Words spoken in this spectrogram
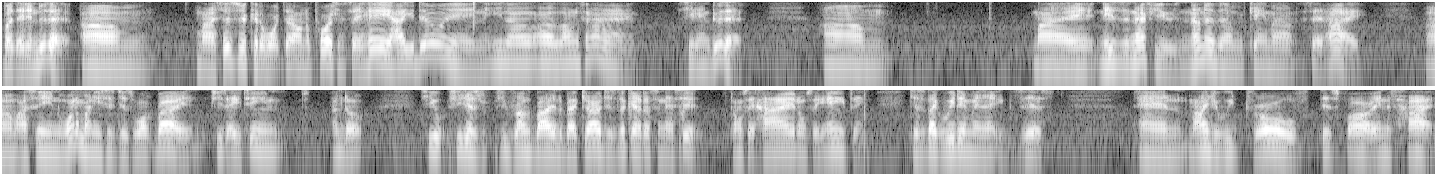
But they didn't do that. Um, my sister could have walked out on the porch and say, "Hey, how you doing? You know, a long time." She didn't do that. Um, my nieces and nephews, none of them came out and said hi. Um, I seen one of my nieces just walk by. She's 18, adult. She she just she runs by in the backyard, just look at us, and that's it. Don't say hi, don't say anything. Just like we didn't even exist. And mind you, we drove this far, and it's hot,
